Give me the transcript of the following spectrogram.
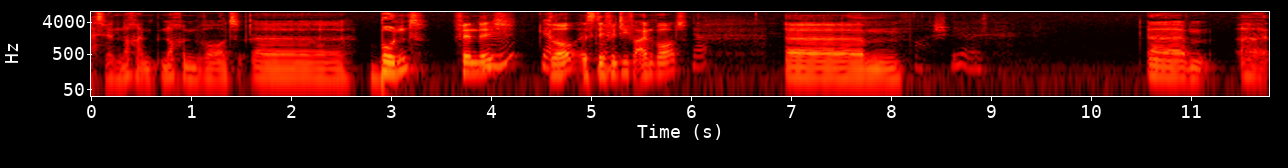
was wäre noch ein, noch ein Wort? Äh, bunt, finde ich. Mhm, ja. So, ist definitiv ein Wort. Ja. Ähm, Boah, schwierig. Ähm, äh,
